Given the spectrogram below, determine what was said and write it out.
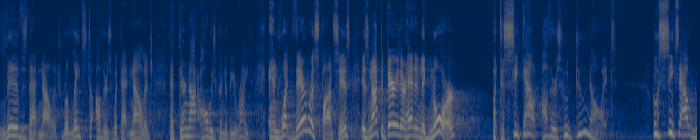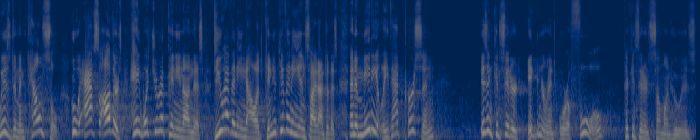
lives that knowledge, relates to others with that knowledge that they're not always going to be right. And what their response is, is not to bury their head and ignore, but to seek out others who do know it, who seeks out wisdom and counsel, who asks others, Hey, what's your opinion on this? Do you have any knowledge? Can you give any insight onto this? And immediately that person isn't considered ignorant or a fool, they're considered someone who is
